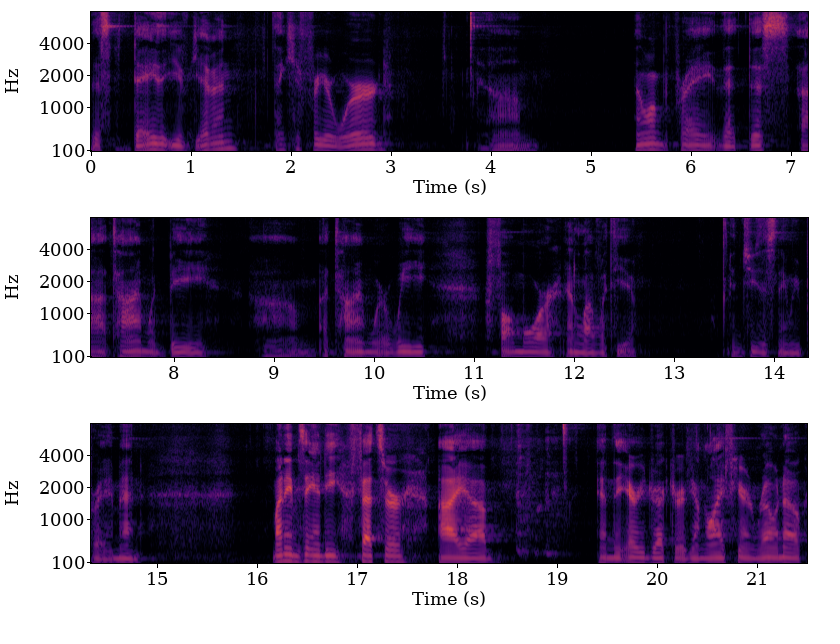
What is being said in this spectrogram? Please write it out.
this day that you've given. Thank you for your word. Um, and Lord, we pray that this uh, time would be um, a time where we fall more in love with you. In Jesus' name we pray, amen. My name is Andy Fetzer. I uh, am the area director of Young Life here in Roanoke,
